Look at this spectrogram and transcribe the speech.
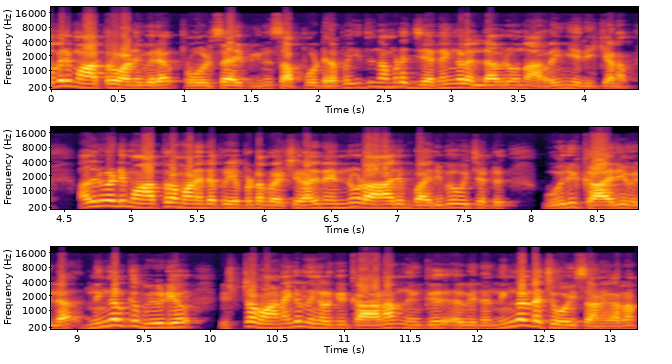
അവർ മാത്രമാണ് ഇവരെ പ്രോത്സാഹിപ്പിക്കുന്നത് സപ്പോർട്ട് ചെയ്യുന്നത്. അപ്പോൾ ഇത് നമ്മുടെ ജനങ്ങളെല്ലാവരും ഒന്ന് അറിഞ്ഞിരിക്കണം. അതിനുവേണ്ടി മാത്രമാണ് എന്റെ പ്രിയപ്പെട്ട പ്രേക്ഷകർ. അതിന് എന്നോട് ആരും പരിഭവിച്ചിട്ട് ഒരു കാര്യമില്ല നിങ്ങൾക്ക് വീഡിയോ ഇഷ്ടമാണെങ്കിൽ നിങ്ങൾക്ക് കാണാം. നിങ്ങൾക്ക് പിന്നെ നിങ്ങളുടെ ചോയ്സാണ് കാരണം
